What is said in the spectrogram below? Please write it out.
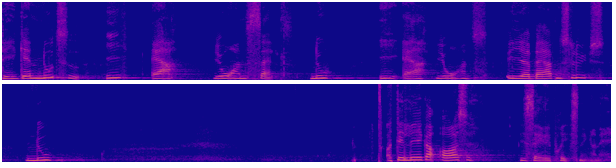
Det er igen nutid. I er jordens salt. Nu. I er jordens. I er verdens lys. Nu. Og det ligger også i saleprisningerne her.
